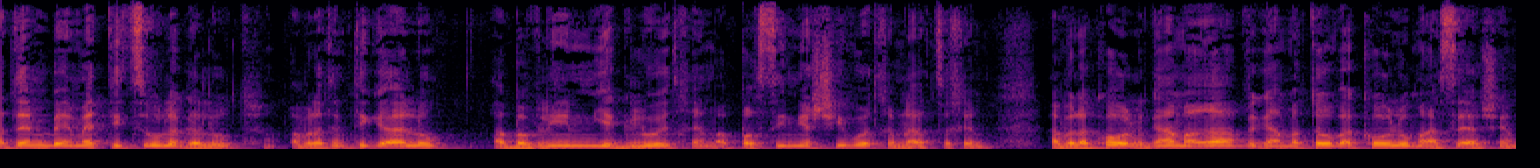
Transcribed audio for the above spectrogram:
אתם באמת תצאו לגלות, אבל אתם תגאלו. הבבלים יגלו אתכם, הפרסים ישיבו אתכם לארציכם. אבל הכל, גם הרע וגם הטוב, הכל הוא מעשה השם.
